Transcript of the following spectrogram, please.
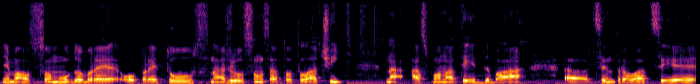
nemal som ho dobre opretú, snažil som sa to tlačiť na, aspoň na tie dva centrovacie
